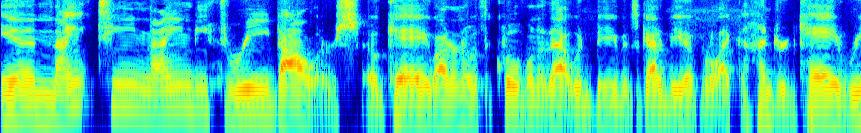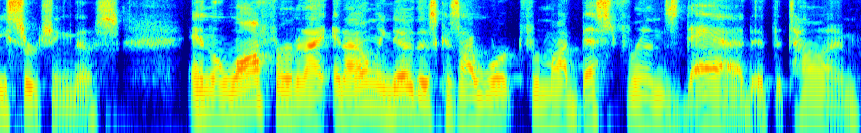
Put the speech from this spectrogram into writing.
in 1993 dollars. Okay. Well, I don't know what the equivalent of that would be, but it's got to be over like 100K researching this. And the law firm, and I, and I only know this because I worked for my best friend's dad at the time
